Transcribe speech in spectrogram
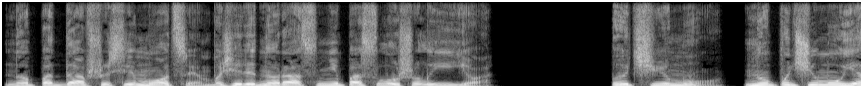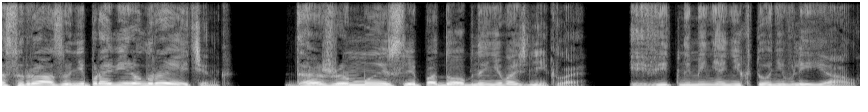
но, поддавшись эмоциям, в очередной раз не послушал ее. Почему? Ну почему я сразу не проверил рейтинг? Даже мысли подобной не возникло. И ведь на меня никто не влиял.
